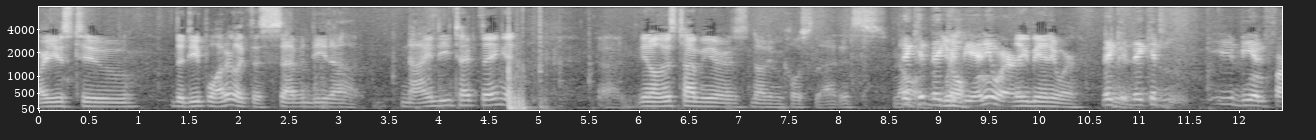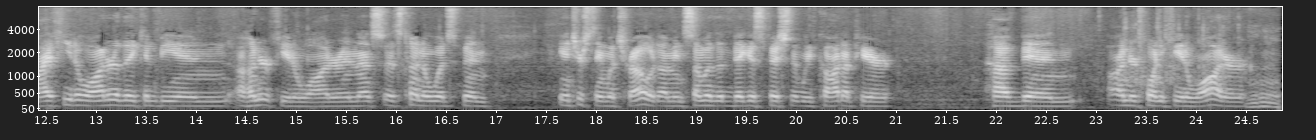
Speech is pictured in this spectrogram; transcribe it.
are used to the deep water, like the seventy to ninety type thing, and uh, you know this time of year is not even close to that. It's no. They could they could know, be anywhere. they could be anywhere. They could they could be in five feet of water. They can be in a hundred feet of water, and that's that's kind of what's been interesting with trout. I mean, some of the biggest fish that we've caught up here have been under twenty feet of water. Mm-hmm.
